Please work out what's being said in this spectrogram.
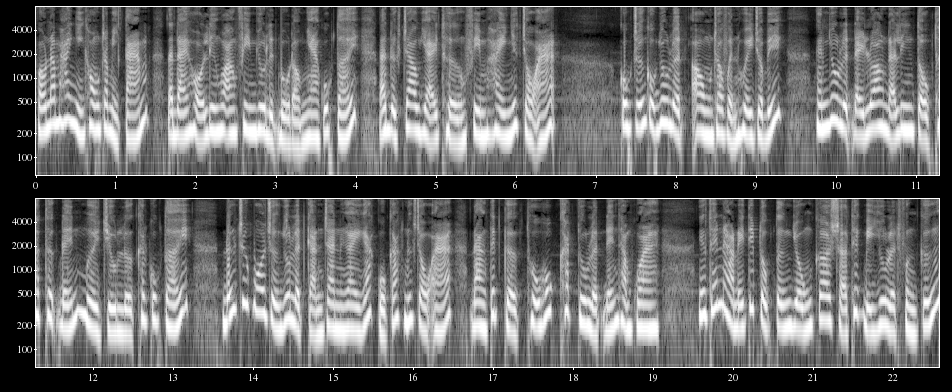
Vào năm 2018 tại Đại hội Liên hoan phim du lịch Bồ Đào Nha quốc tế đã được trao giải thưởng phim hay nhất châu Á. Cục trưởng Cục Du lịch ông Châu Vĩnh Huy cho biết, ngành du lịch Đài Loan đã liên tục thách thức đến 10 triệu lượt khách quốc tế, đứng trước môi trường du lịch cạnh tranh gay gắt của các nước châu Á đang tích cực thu hút khách du lịch đến tham quan như thế nào để tiếp tục tận dụng cơ sở thiết bị du lịch phần cứng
